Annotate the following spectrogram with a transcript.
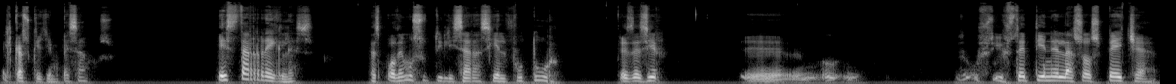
El caso que ya empezamos. Estas reglas las podemos utilizar hacia el futuro. Es decir, eh, si usted tiene la sospecha,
